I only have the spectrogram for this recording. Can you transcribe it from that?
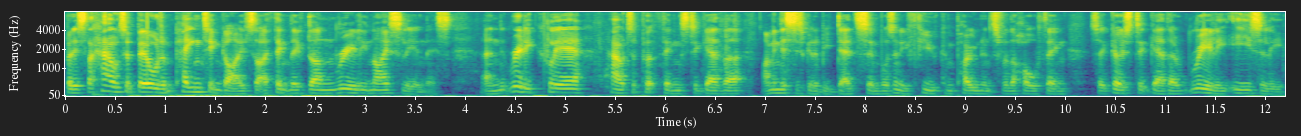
But it's the how to build and painting guides that I think they've done really nicely in this. And really clear how to put things together. I mean, this is going to be dead simple. There's only a few components for the whole thing. So it goes together really easily.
